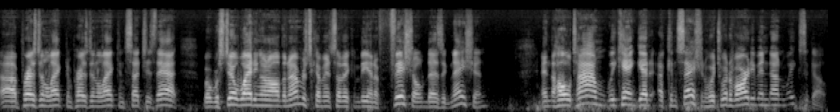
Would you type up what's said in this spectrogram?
uh, president elect and president elect and such as that, but we're still waiting on all the numbers to come in so there can be an official designation. And the whole time, we can't get a concession, which would have already been done weeks ago.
